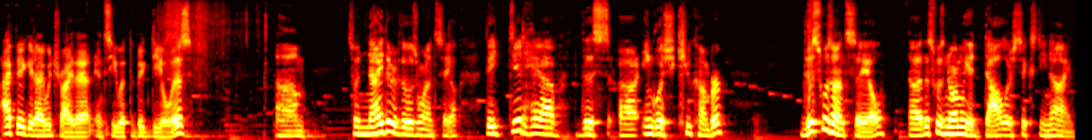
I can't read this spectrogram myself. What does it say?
I figured I would try that and see what the big deal is. Um, so neither of those were on sale. They did have this uh, English cucumber. This was on sale. Uh, this was normally $1.69.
